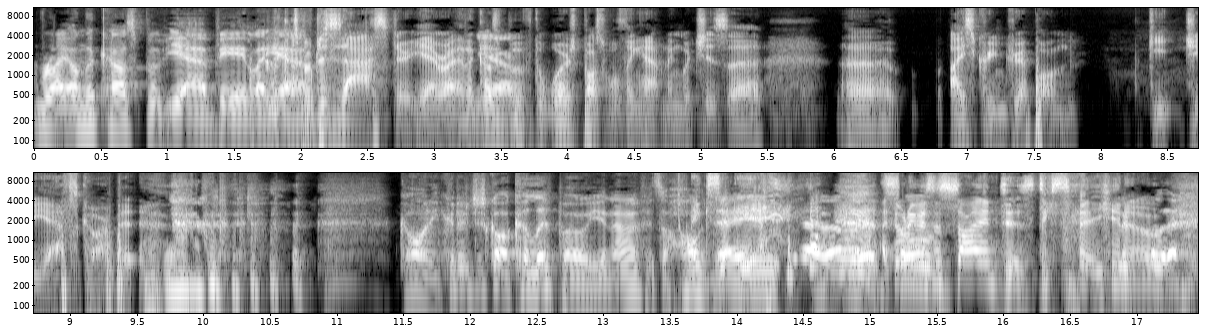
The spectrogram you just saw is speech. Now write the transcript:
Right on the cusp of yeah, being like cusp yeah, of disaster. Yeah, right on the cusp Yeah. of the worst possible thing happening, which is uh, uh, ice cream drip on G- GF's carpet. God, he could have just got a Calippo, you know, if it's a hot day. Yeah, that- I thought he was a scientist. You know,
